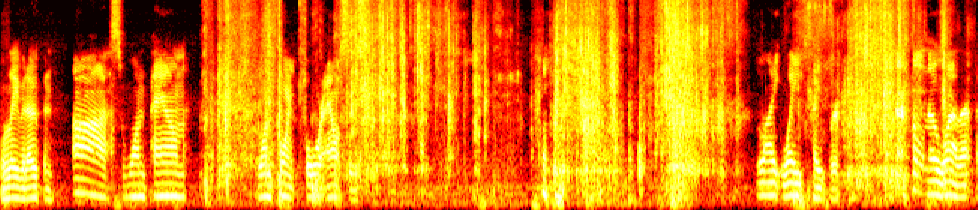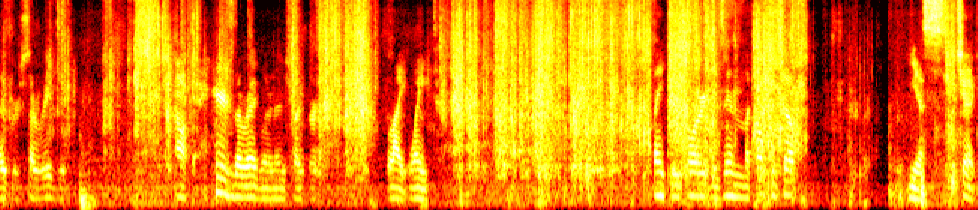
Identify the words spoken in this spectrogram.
We'll leave it open. Ah, it's one pound, 1.4 ounces. Lightweight paper. I don't know why that paper is so rigid. Okay, here's the regular newspaper. Lightweight. Thank you card is in the coffee cup. Yes, check.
